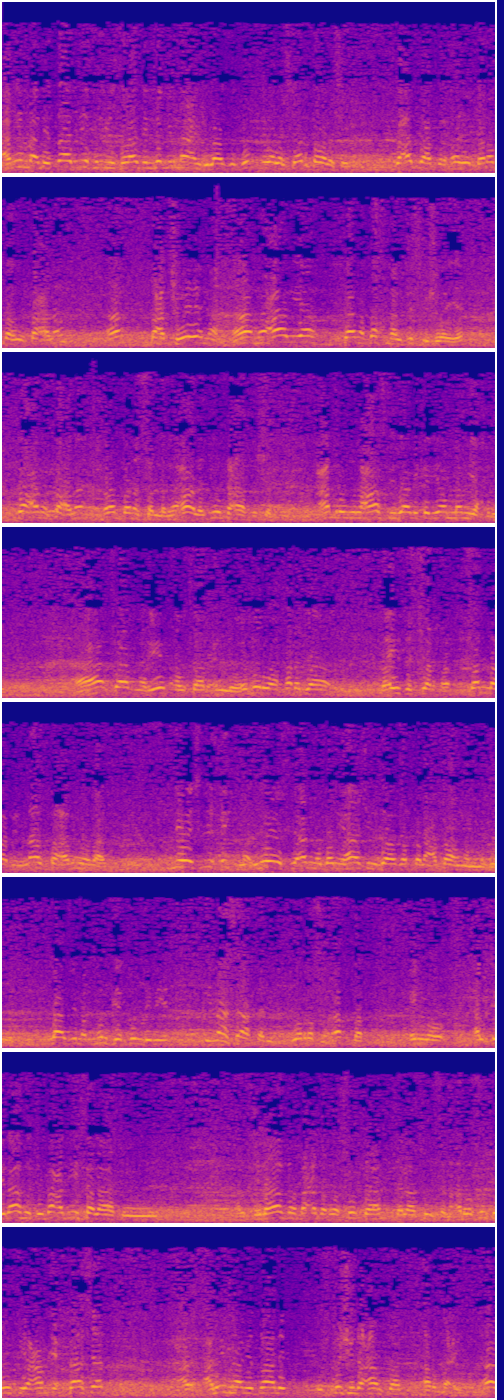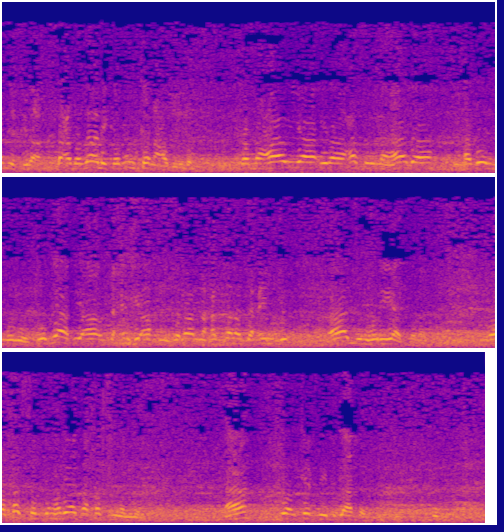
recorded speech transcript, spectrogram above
علي بن أبي طالب يخرج من صلاة الفجر ما عنده لا زبط ولا شرط ولا شيء. بعد عبد الرحمن ضربه طعنا ها؟ بعد شوية ما ها؟ معاوية كان ضخم الجسم شوية. طعن طعنه ربنا سلم. وعالج وتعافى الشيخ. عمرو بن العاص في ذلك اليوم لم يخرج. ها؟ صار مريض أو صار عنده عذر وخرج رئيس الشرطة صلى بالناس طعنوه مات ليش؟ لحكمة، ليش؟ لأنه بني هاشم قال ربنا أعطاهم الملك، لازم الملك يكون لمين؟ لناس آخرين، والرسول أخبر إنه الخلافة بعدي ثلاثون. الخلافة بعد الرسول كان ثلاثون سنة، الرسول توفي عام 11 علي بن أبي طالب استشهد عام 40 هذه خلافة، بعد ذلك ملكا عظيما، فمعاوية إلى عصرنا هذا هذول الملوك. وجاء في دحين في آخر الزمان حقنا دحين آه جمهوريات كمان واخص الجمهوريات أخص من الملك. ها؟ هو كيف بيتقاتل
